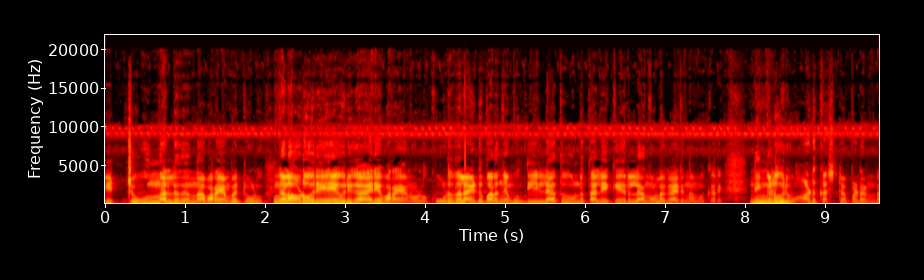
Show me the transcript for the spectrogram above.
ഏറ്റവും നല്ലതെന്നാ പറയാൻ പറ്റുള്ളൂ. നിങ്ങളോട് ഒരേ ഒരു കാര്യം പറയാനുള്ളൂ. കൂടുതലായിട്ട് പറഞ്ഞ ബുദ്ധിയില്ലാത്തതുകൊണ്ട് തലേ കയറില്ല എന്നുള്ള കാര്യം നമുക്കറിയാം. നിങ്ങൾ ഒരുപാട് കഷ്ടപ്പെടേണ്ട.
